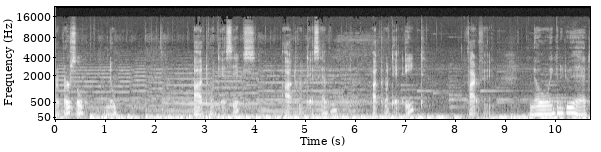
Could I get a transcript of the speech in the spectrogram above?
Reversal. Nope. Uh, 26. Uh, 27. Uh, 28. Fire Fang. No, ain't gonna do that.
